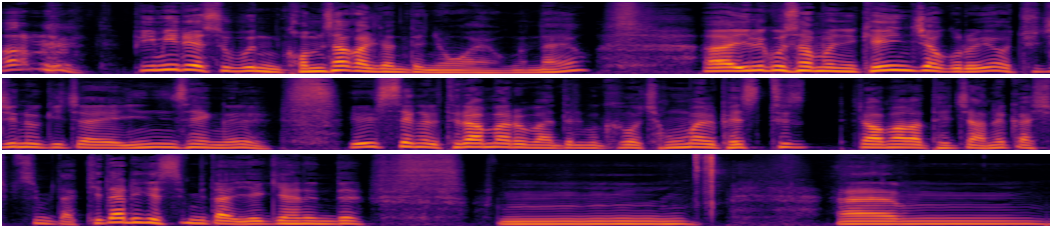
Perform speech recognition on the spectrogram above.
아, 비밀의 숲은 검사 관련된 영화였나요? 아, 1935님, 개인적으로요, 주진우 기자의 인생을, 일생을 드라마로 만들면 그거 정말 베스트 드라마가 되지 않을까 싶습니다. 기다리겠습니다. 얘기하는데, 음, 음,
